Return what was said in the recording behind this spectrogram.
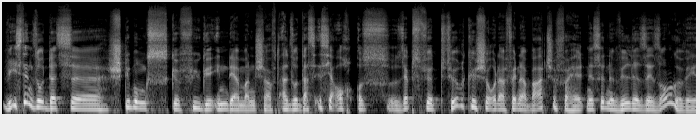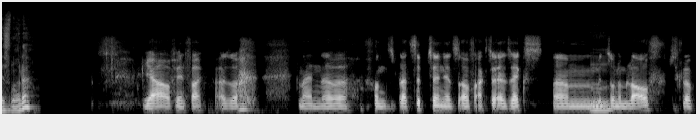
Wie ist denn so das äh, Stimmungsgefüge in der Mannschaft? Also das ist ja auch aus, selbst für türkische oder Fenerbahce Verhältnisse eine wilde Saison gewesen, oder? Ja, auf jeden Fall. Also ich meine, äh, von Platz 17 jetzt auf aktuell 6 ähm, mhm. mit so einem Lauf. Ich glaube,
